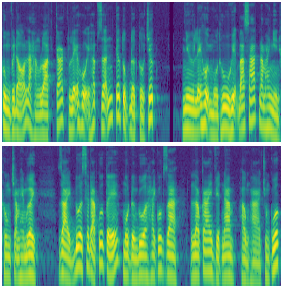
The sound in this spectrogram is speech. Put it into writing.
Cùng với đó là hàng loạt các lễ hội hấp dẫn tiếp tục được tổ chức như lễ hội mùa thu huyện Bát Sát năm 2020, giải đua xe đạp quốc tế một đường đua hai quốc gia Lào Cai Việt Nam, Hồng Hà Trung Quốc,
